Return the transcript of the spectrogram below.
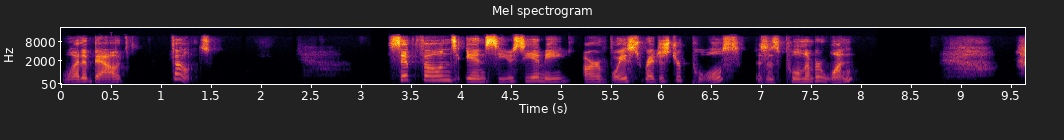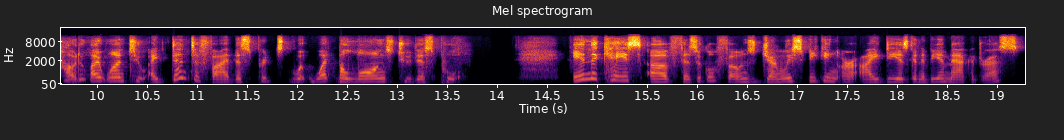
What about phones? SIP phones in CUCME are voice register pools. This is pool number one. How do I want to identify this what belongs to this pool? In the case of physical phones, generally speaking, our ID is going to be a MAC address,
